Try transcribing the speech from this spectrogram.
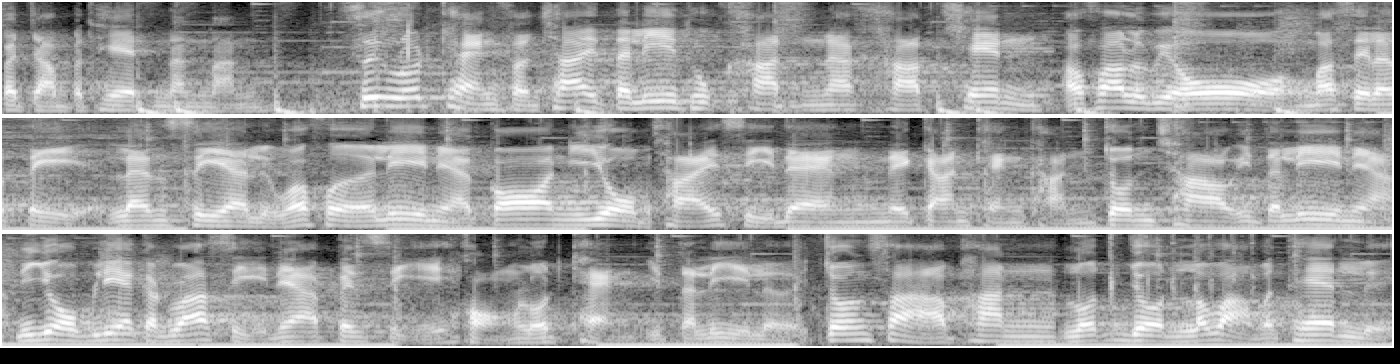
ประจำประเทศนั้นๆ ซึ่งรถแข่งสัญชาติอิตาลีทุกคันนะครับ เช่น Alfa Romeo Maserati Lancia หรือว่า Ferrari เนี่ยก็นิยมใช้สีแดงในการแข่งขันจนชาวอิตาลีเนี่ยนิยมเรียกกันว่าสีเนี่ยเป็นสีของรถแข่งอิตาลีเลย จนสหพันธ์รถยนต์ระหว่างประเทศหรือ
